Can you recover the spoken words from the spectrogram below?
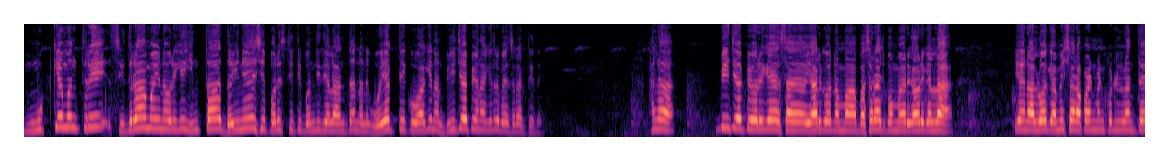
ಮುಖ್ಯಮಂತ್ರಿ ಸಿದ್ದರಾಮಯ್ಯನವರಿಗೆ ಇಂಥ ದೈನೇಶಿ ಪರಿಸ್ಥಿತಿ ಬಂದಿದೆಯಲ್ಲ ಅಂತ ನನಗೆ ವೈಯಕ್ತಿಕವಾಗಿ ನಾನು ಬಿ ಜೆ ಪಿಯವನಾಗಿದ್ದರೆ ಬೇಸರ ಆಗ್ತಿದೆ. ಅಲ್ಲ ಬಿ ಜೆ ಪಿಯವರಿಗೆ ಸ, ಯಾರಿಗೋ ನಮ್ಮ ಬಸವರಾಜ ಬೊಮ್ಮಾಯಿಗೆ ಅವರಿಗೆಲ್ಲ ಏನು ಅಲ್ಲಿ ಹೋಗಿ ಅಮಿತ್ ಶಾ ಅಪಾಯಿಂಟ್ಮೆಂಟ್ ಕೊಡಲಿಲ್ಲಂತೆ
